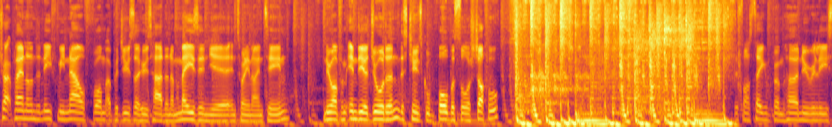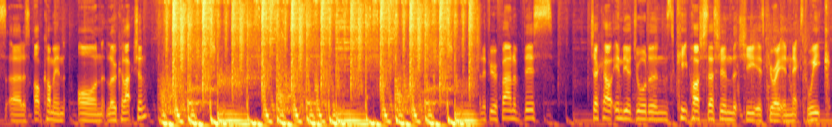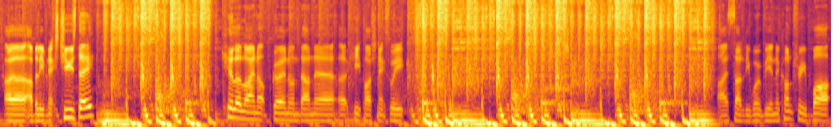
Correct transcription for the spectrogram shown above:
Track playing underneath me now from a producer who's had an amazing year in 2019. New one from India Jordan. This tune's called Bulbasaur Shuffle. This one's taken from her new release uh, that's upcoming on Local Action. And if you're a fan of this, check out India Jordan's Keep Hush session that she is curating next week, uh, I believe next Tuesday. Killer lineup going on down there at Keep Hush next week. I sadly won't be in the country, but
